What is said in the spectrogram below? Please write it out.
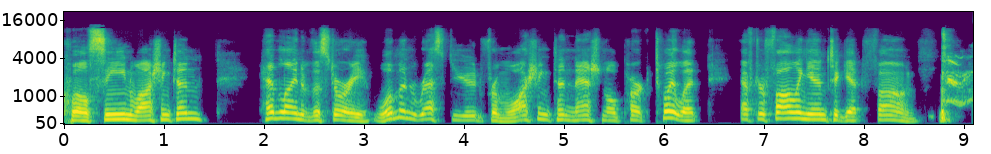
Quilcene, Washington. Headline of the story Woman rescued from Washington National Park toilet after falling in to get phone.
